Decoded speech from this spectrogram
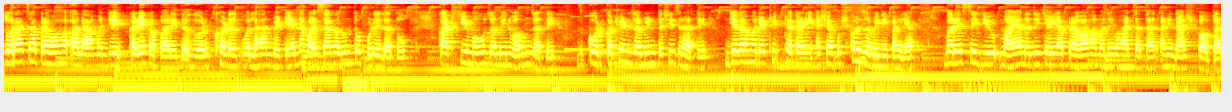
जोराचा प्रवाह आला म्हणजे कडे कपारी दगड खडक व लहान बेटे यांना वळसा घालून तो पुढे जातो. काठची मऊ जमीन वाहून जाते. कोट कठीण जमीन तशीच राहते. जगामध्ये ठिकठिकाणी अशा पुष्कळ जमिनी पाहिल्या. बरेचसे जीव माया नदीच्या या प्रवाहामध्ये वाहत जातात आणि नाश पावतात.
